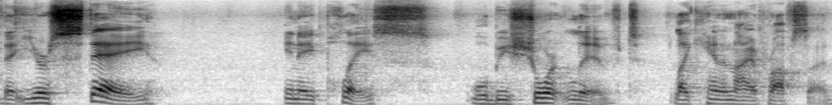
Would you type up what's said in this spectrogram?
that your stay in a place will be short lived, like Hananiah prophesied,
